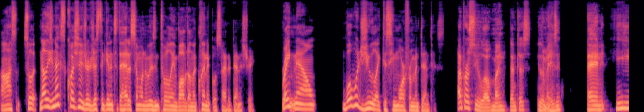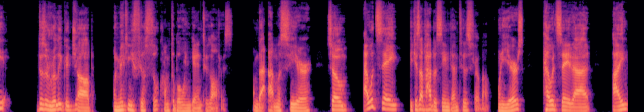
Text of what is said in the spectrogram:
Awesome. So now these next questions are just to get into the head of someone who isn't totally involved on the clinical side of dentistry. Right now, what would you like to see more from a dentist? I personally love my dentist. He's mm-hmm. amazing. And he does a really good job on making you feel so comfortable when you get into his office, on that atmosphere. So I would say, because I've had the same dentist for about 20 years, I would say that I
